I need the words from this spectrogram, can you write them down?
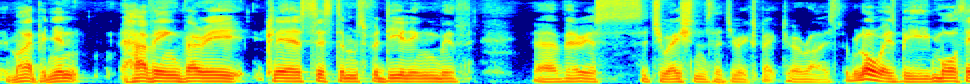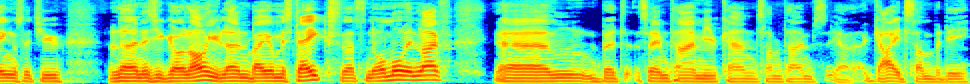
in my opinion, having very clear systems for dealing with uh, various situations that you expect to arise. There will always be more things that you learn as you go along. You learn by your mistakes. That's normal in life. Um, but at the same time, you can sometimes yeah, guide somebody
